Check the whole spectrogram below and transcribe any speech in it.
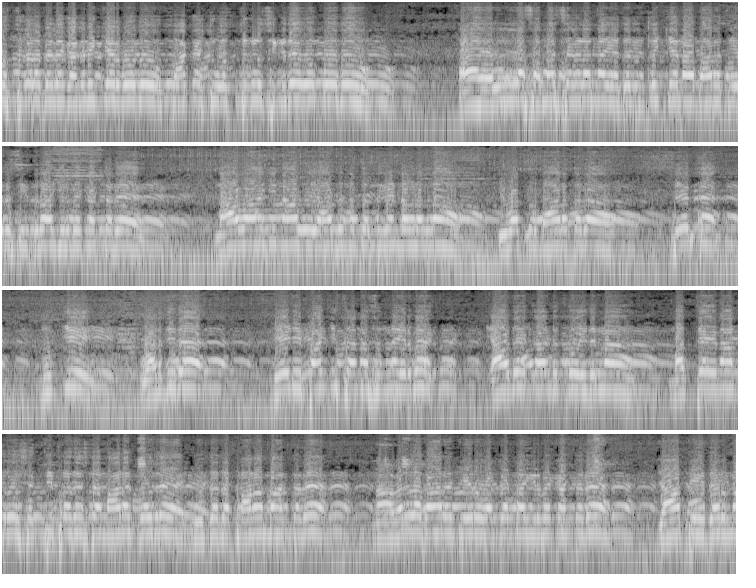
ವಸ್ತುಗಳ ಬೆಲೆ ಗಗನಕ್ಕೆ ಇರ್ಬೋದು ಸಾಕಷ್ಟು ವಸ್ತುಗಳು ಸಿಗದೆ ಹೋಗ್ಬೋದು. ಆ ಎಲ್ಲ ಸಮಸ್ಯೆಗಳನ್ನ ಎದುರಿಸಲಿಕ್ಕೆ ನಾವು ಭಾರತೀಯರು ಸಿದ್ಧರಾಗಿರ್ಬೇಕಾಗ್ತದೆ. ನಾವಾಗಿ ನಾವು ಯಾವುದನ್ನ ತಂದುಕೊಂಡವರಲ್ಲ, ಇವತ್ತು ಭಾರತದ ಸೇನೆ ಮುಗ್ಗಿ ಒಡೆದಿದೆ. ಹೇಳಿ ಪಾಕಿಸ್ತಾನ ಸುಮ್ಮನೆ ಇರ್ಬೇಕು. ಯಾವುದೇ ಕಾರಣಕ್ಕೂ ಇದನ್ನ ಮತ್ತೆ ಏನಾದ್ರೂ ಶಕ್ತಿ ಪ್ರದರ್ಶನ ಮಾಡಕ್ ಹೋದ್ರೆ ಯುದ್ಧದ ಪ್ರಾರಂಭ ಆಗ್ತದೆ. ನಾವೆಲ್ಲ ಭಾರತೀಯರು ಒಗ್ಗಟ್ಟಾಗಿರ್ಬೇಕಾಗ್ತದೆ. ಜಾತಿ, ಧರ್ಮ,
